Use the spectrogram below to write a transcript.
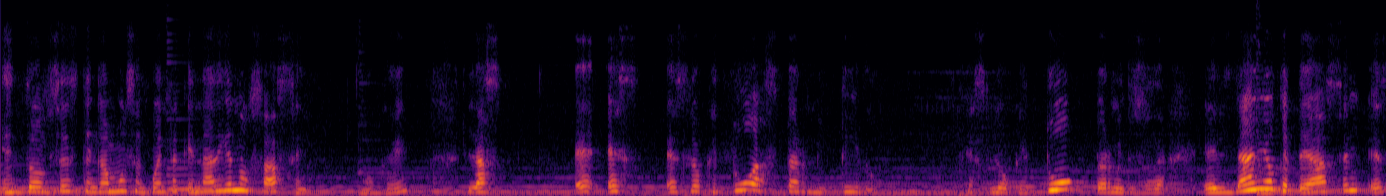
Entonces tengamos en cuenta que nadie nos hace. ¿Ok? Las, e, es, es lo que tú has permitido. Es lo que tú permites. O sea, el daño que te hacen es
